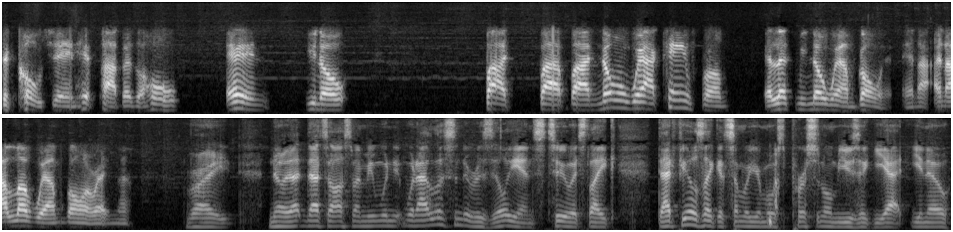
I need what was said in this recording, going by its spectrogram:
the culture and hip hop as a whole. And, you know, by by by knowing where I came from, it lets me know where I'm going. And I and I love where I'm going right now. Right. No, that that's awesome. I mean, when when I listen to Resilience too, it's like that feels like it's some of your most personal music yet. You know,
